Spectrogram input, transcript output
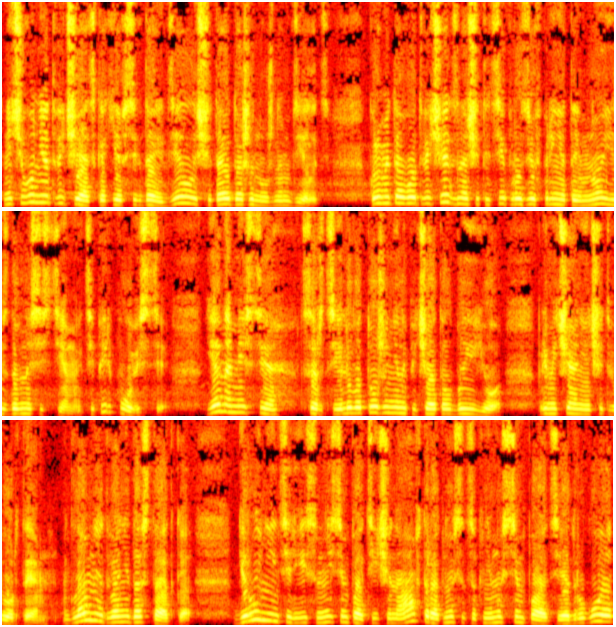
Ничего не отвечать, как я всегда и делал, считаю даже нужным делать. Кроме того, отвечать значит идти против принятой мной издавна системы. Теперь повести. Я на месте Цертелева тоже не напечатал бы ее. Примечание четвертое. Главные два недостатка. Герой не интересен, не симпатичен, а автор относится к нему с симпатией, а другое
